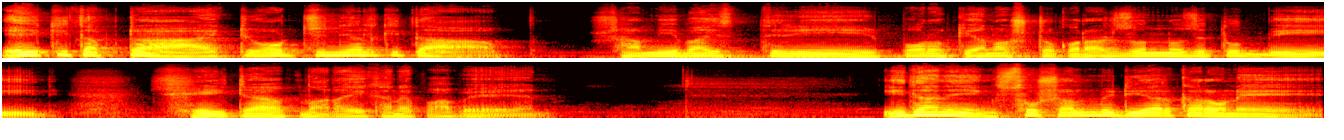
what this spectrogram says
এই কিতাবটা একটি অরিজিনাল কিতাব। স্বামী বা স্ত্রীর পরকীয়া নষ্ট করার জন্য যে তদবির, সেইটা আপনারা এখানে পাবেন। ইদানিং সোশ্যাল মিডিয়ার কারণে,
